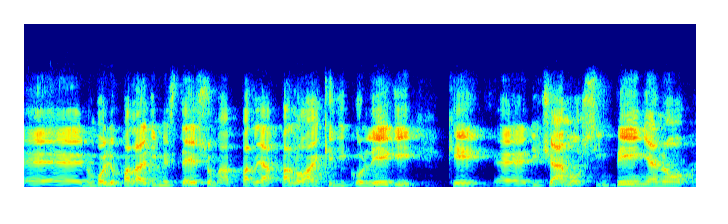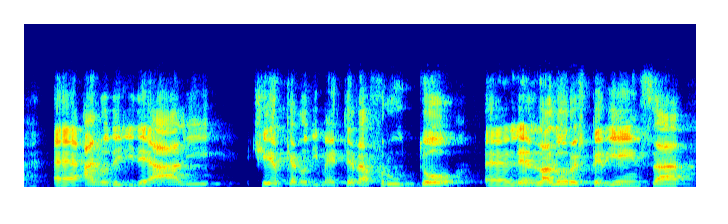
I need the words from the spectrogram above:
eh, non voglio parlare di me stesso, ma parla- parlo anche di colleghi che eh, diciamo si impegnano, eh, hanno degli ideali, cercano di mettere a frutto eh, le- la loro esperienza.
